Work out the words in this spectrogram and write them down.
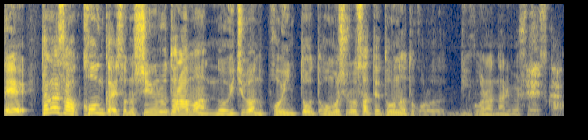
えー高橋さんは今回その新ウルトラマンの一番のポイントって面白さってどんなところにご覧になりましたですか、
